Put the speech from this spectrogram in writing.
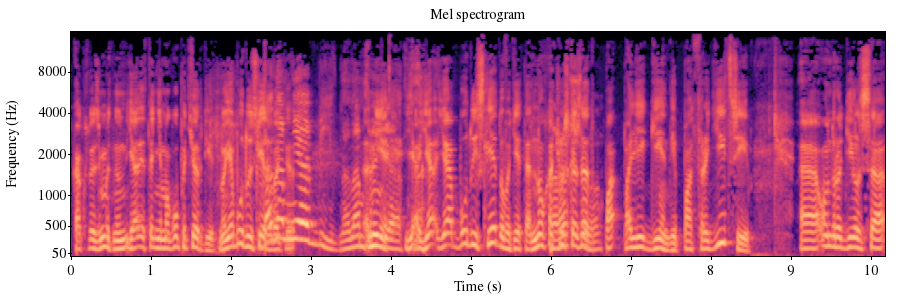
как кто ну, я это не могу подтвердить, но я буду исследовать. Да нам не обидно, нам приятно. Нет, я, я, я буду исследовать это, но хочу Хорошо. сказать по, по легенде, по традиции, э, он родился,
